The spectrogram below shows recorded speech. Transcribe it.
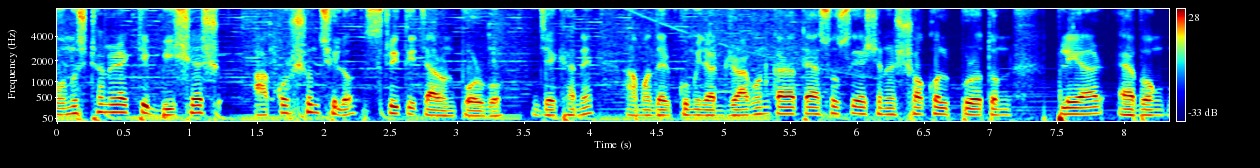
অনুষ্ঠানের একটি বিশেষ আকর্ষণ ছিল স্মৃতিচারণ পর্ব, যেখানে আমাদের কুমিল্লা ড্রাগন কারাতে অ্যাসোসিয়েশনের সকল পুরাতন প্লেয়ার এবং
